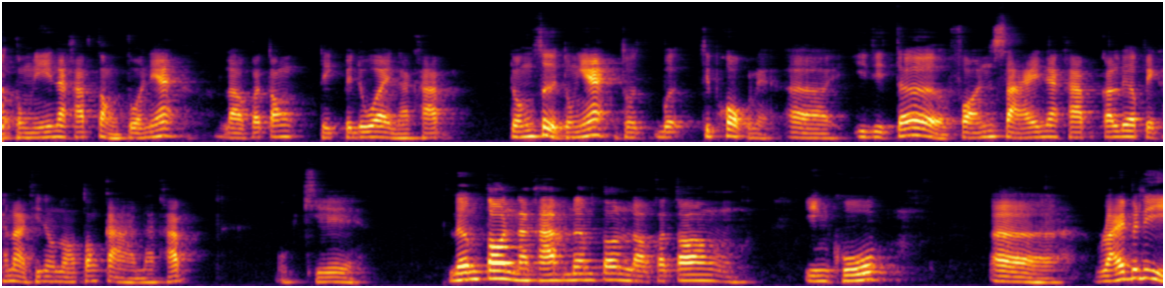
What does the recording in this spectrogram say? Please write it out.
ดตรงนี้นะครับสองตัวเนี้ย เราก็ต้องติ๊กไปด้วยนะครับตัวหนังสือตรงเนี้ยตัวเบอร์16เนี่ยเอ่อ editor font size นะครับ ก็เลือกเป็นขนาดที่น้องๆ ต้องการนะครับ โอเค เริ่มต้นนะครับ เริ่มต้นเราก็ต้อง include เอ่อ library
